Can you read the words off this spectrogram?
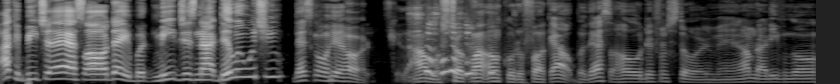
I could beat your ass all day, but me just not dealing with you, that's gonna hit harder. 'Cause I almost struck my uncle the fuck out, but that's a whole different story, man. I'm not even gonna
